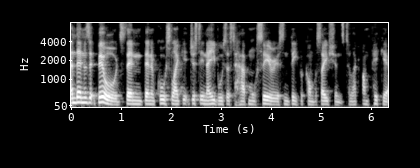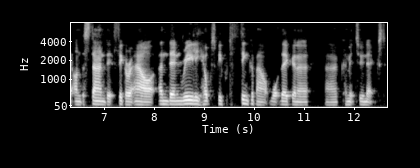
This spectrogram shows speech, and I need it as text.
and then as it builds, then then of course, like it just enables us to have more serious and deeper conversations to like unpick it, understand it, figure it out, and then really helps people to think about what they're gonna uh, commit to next.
